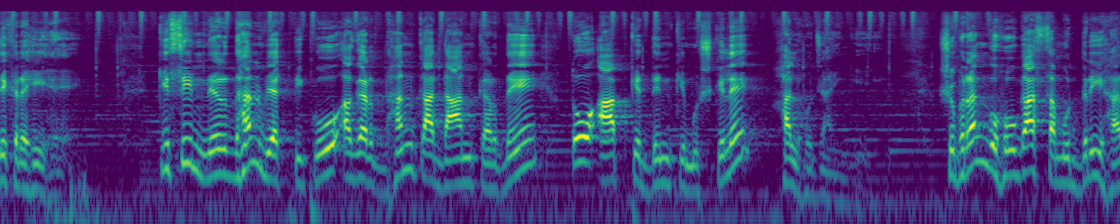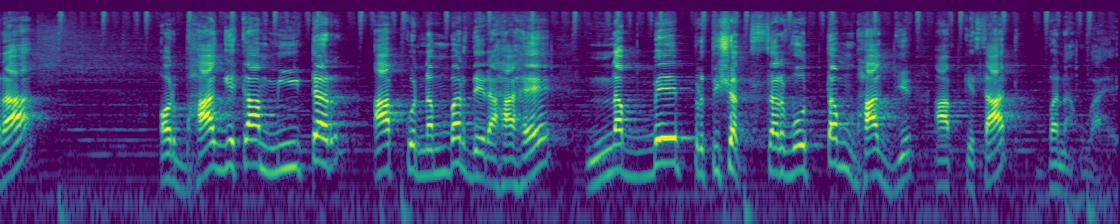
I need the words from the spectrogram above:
दिख रही है। किसी निर्धन व्यक्ति को अगर धन का दान कर दें तो आपके दिन की मुश्किलें हल हो जाएँगी। शुभ रंग होगा समुद्री हरा और भाग्य का मीटर आपको नंबर दे रहा है 90 प्रतिशत सर्वोत्तम भाग्य आपके साथ बना हुआ है।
